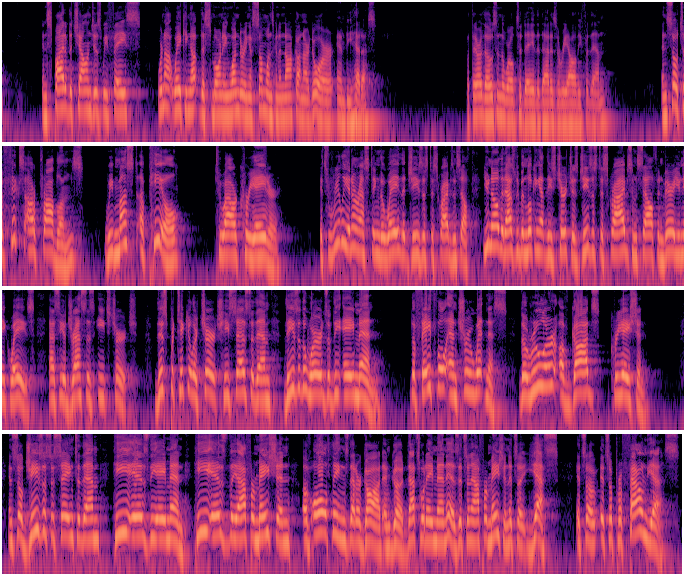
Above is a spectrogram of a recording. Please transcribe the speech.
In spite of the challenges we face, we're not waking up this morning wondering if someone's going to knock on our door and behead us. But there are those in the world today that that is a reality for them. And so, to fix our problems, we must appeal to our Creator. It's really interesting the way that Jesus describes himself. You know that as we've been looking at these churches, Jesus describes himself in very unique ways as he addresses each church. This particular church, he says to them, These are the words of the Amen, the faithful and true witness, the ruler of God's creation. And so Jesus is saying to them, He is the Amen. He is the affirmation of all things that are God and good. That's what amen is. It's an affirmation, it's a yes, it's a, it's a profound yes.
